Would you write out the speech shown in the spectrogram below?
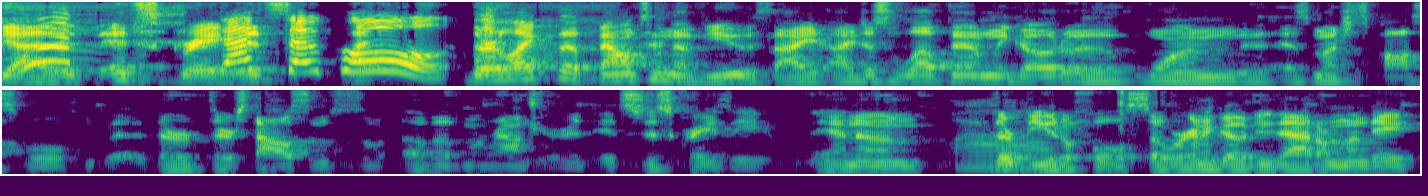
yeah, it, it's great. That's It's- so cool. they're like the fountain of youth. I, I just love them. We go to one as much as possible. There, there's thousands of them around here. It- It's just crazy, and um, they're beautiful. So we're gonna go do that on Monday,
